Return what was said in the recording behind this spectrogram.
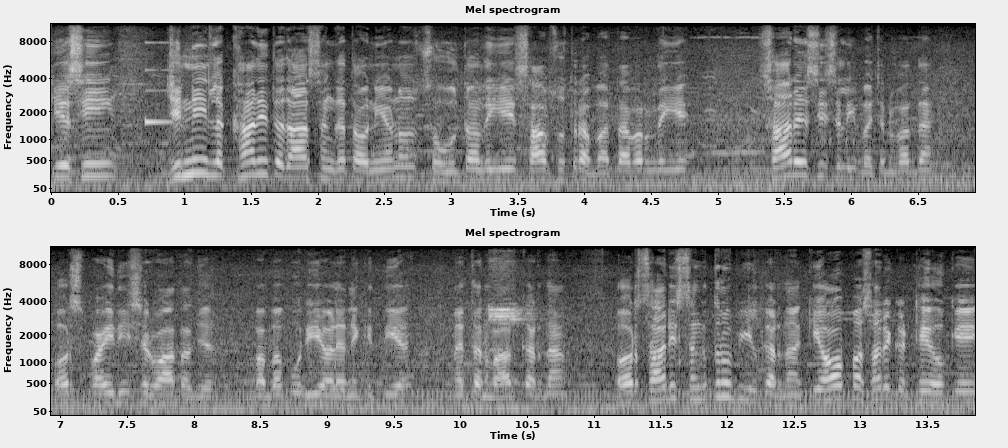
ਕਿ ਅਸੀਂ ਜਿੰਨੀ ਲੱਖਾਂ ਦੀ ਤਾਦਾਦ ਸੰਗਤ ਆਉਣੀ ਹੈ ਉਹਨੂੰ ਸਹੂਲਤਾਂ ਦਈਏ, ਸਾਫ਼ ਸੁਥਰਾ ਵਾਤਾਵਰਨ ਦਈਏ। ਸਾਰੇ ਅਸੀਂ ਇਸ ਲਈ ਵਚਨਬੱਧ ਹਾਂ ਔਰ ਸਫ਼ਾਈ ਦੀ ਸ਼ੁਰੂਆਤ ਅੱਜ ਬਾਬਾ ਭੂਰੀ ਵਾਲਿਆਂ ਨੇ ਕੀਤੀ ਹੈ ਮੈਂ ਧੰਨਵਾਦ ਕਰਦਾ ਔਰ ਸਾਰੀ ਸੰਗਤ ਨੂੰ ਅਪੀਲ ਕਰਦਾ ਕਿ ਆਓ ਆਪਾਂ ਸਾਰੇ ਇਕੱਠੇ ਹੋ ਕੇ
